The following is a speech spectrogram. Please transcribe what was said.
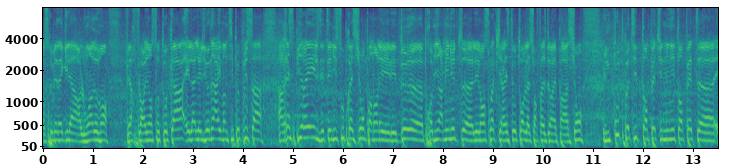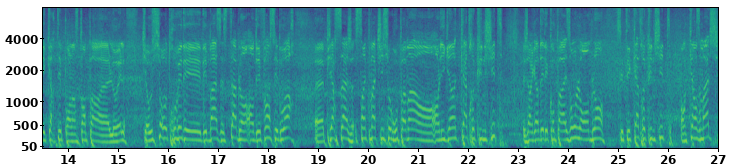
Ruben Aguilar, loin devant, vers Florian Sotoka. Et là, les Lyonnais arrivent un petit peu plus à, à respirer. Ils étaient mis sous pression pendant les, les deux euh, premières minutes. euh, Les Lensois qui restaient autour de la surface de réparation. Une toute petite tempête, une mini tempête euh, écartée pour l'instant par euh, l'OL, qui a aussi retrouvé des, des bases stables en, en défense. Edouard, euh, Pierre Sage, 5 matchs ici au Groupama en, en Ligue 1, 4 clean sheets. J'ai regardé les comparaisons. Laurent Blanc, c'était 4 clean sheets en 15 matchs.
